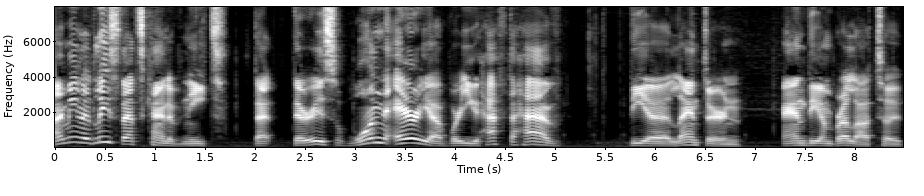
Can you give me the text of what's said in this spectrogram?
I mean, at least that's kind of neat. That there is one area where you have to have the uh, lantern and the umbrella to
